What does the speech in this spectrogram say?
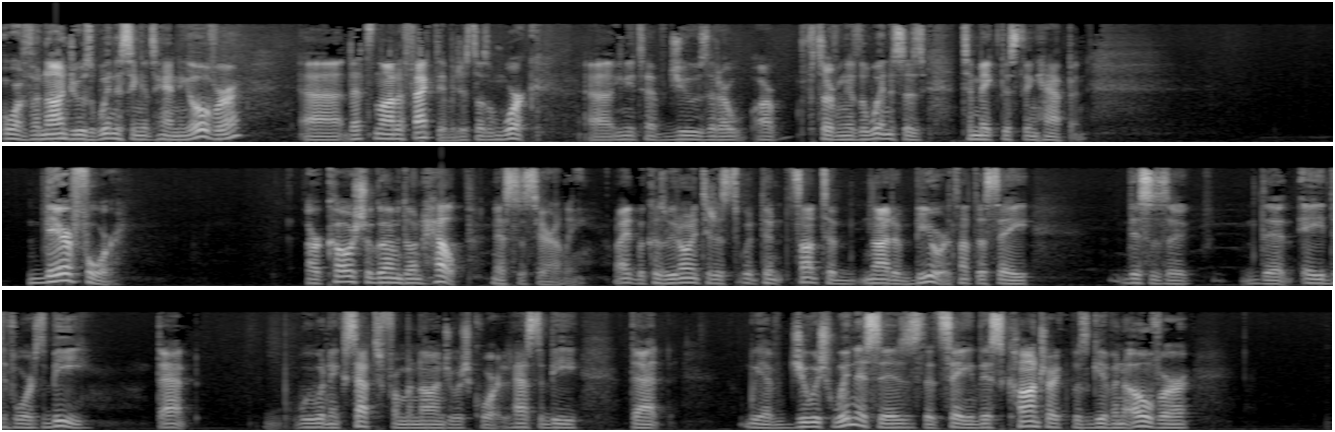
or if a non-Jew is witnessing its handing over, uh, that's not effective. It just doesn't work. Uh, you need to have Jews that are, are serving as the witnesses to make this thing happen. Therefore, Arkaos Shel Goyim don't help necessarily, right? Because we don't need to just. It's not to not a birur. It's not to say this is a the A divorce B that we wouldn't accept from a non-Jewish court. It has to be that we have Jewish witnesses that say this contract was given over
